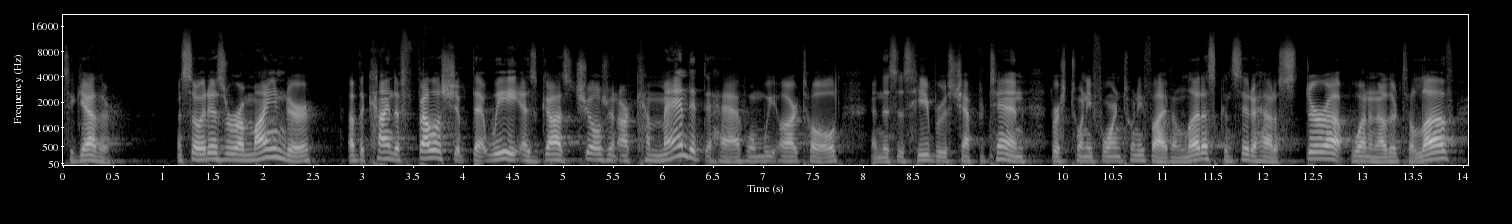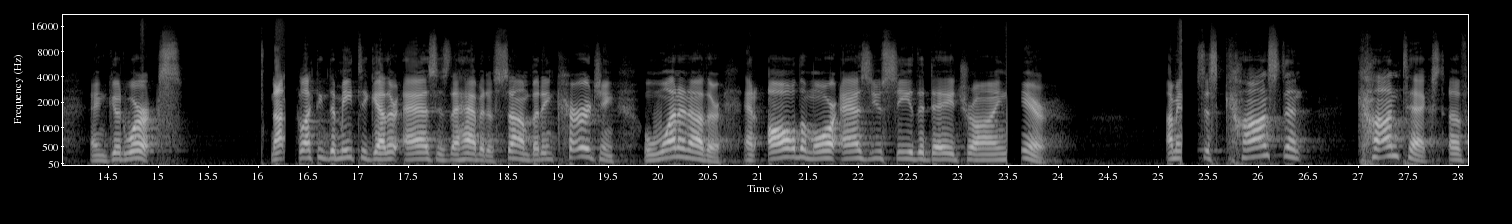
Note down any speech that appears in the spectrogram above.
together. And so it is a reminder of the kind of fellowship that we as God's children are commanded to have when we are told, and this is Hebrews chapter 10, verse 24 and 25, and let us consider how to stir up one another to love and good works. Not neglecting to meet together, as is the habit of some, but encouraging one another, and all the more as you see the day drawing near. I mean, it's this constant context of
